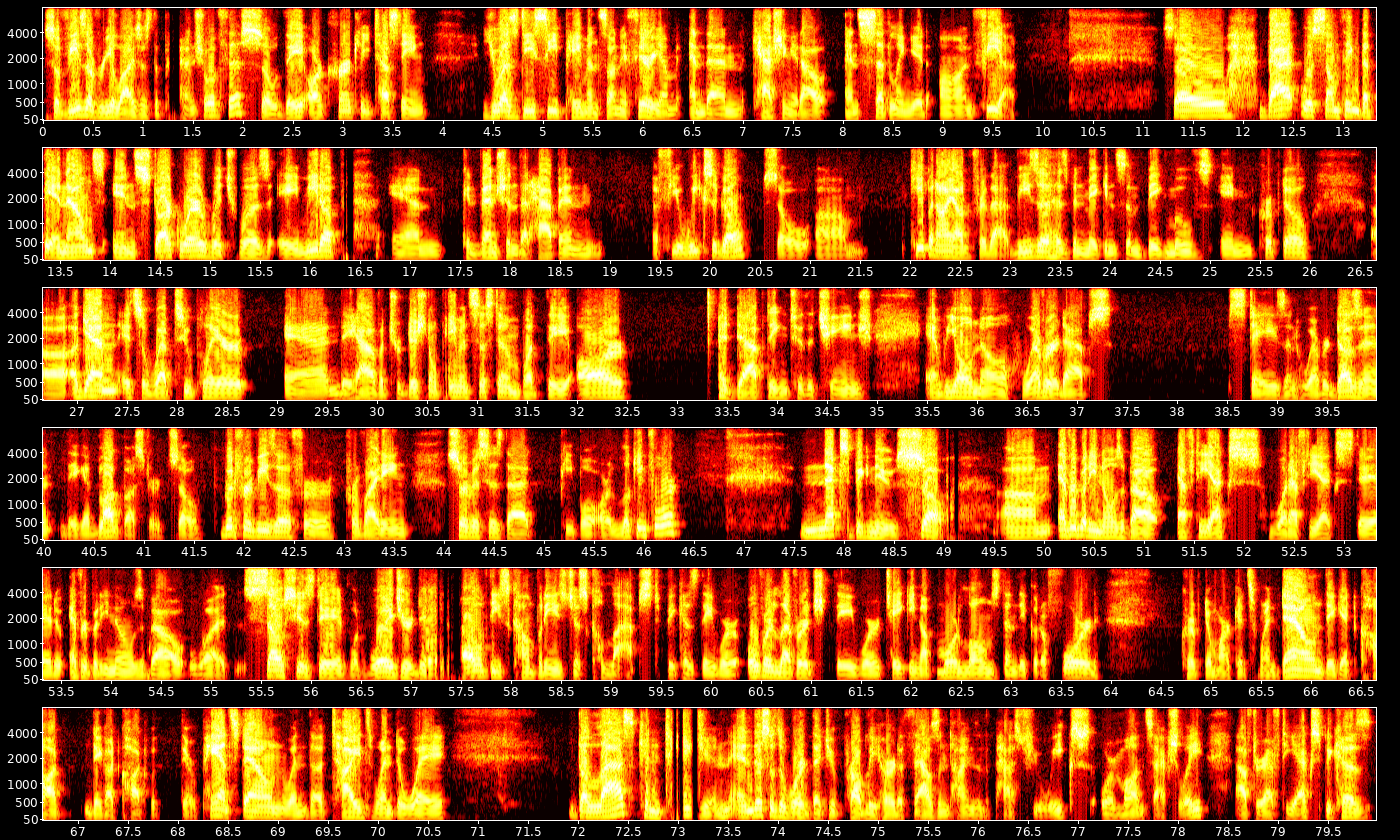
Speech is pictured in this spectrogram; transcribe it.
So Visa realizes the potential of this. So they are currently testing USDC payments on Ethereum and then cashing it out and settling it on fiat. So that was something that they announced in Starkware, which was a meetup and convention that happened a few weeks ago. So um, keep an eye out for that. Visa has been making some big moves in crypto. Uh, again, it's a Web 2 player and they have a traditional payment system, but they are adapting to the change. And we all know whoever adapts stays and whoever doesn't, they get blockbustered. So good for Visa for providing services that people are looking for. Next big news. So um, everybody knows about FTX, what FTX did. Everybody knows about what Celsius did, what Voyager did. All of these companies just collapsed because they were over leveraged. They were taking up more loans than they could afford. Crypto markets went down. They get caught. They got caught with their pants down when the tides went away. The last contagion, and this is a word that you've probably heard a thousand times in the past few weeks or months, actually, after FTX, because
